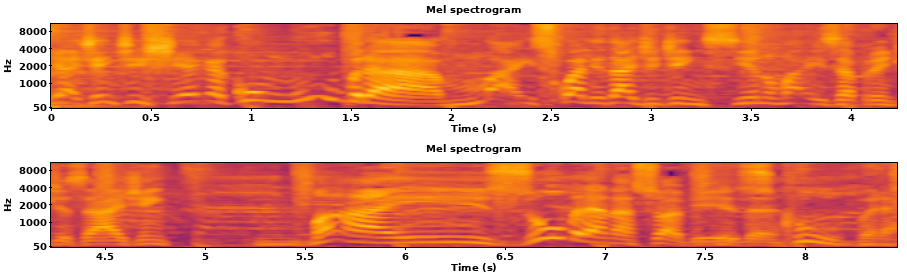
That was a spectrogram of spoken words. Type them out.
E a gente chega com Ubra, mais qualidade de ensino, mais aprendizagem, mais Ubra na sua vida. Descubra!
